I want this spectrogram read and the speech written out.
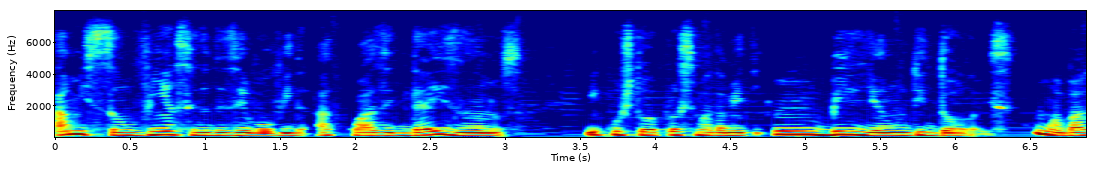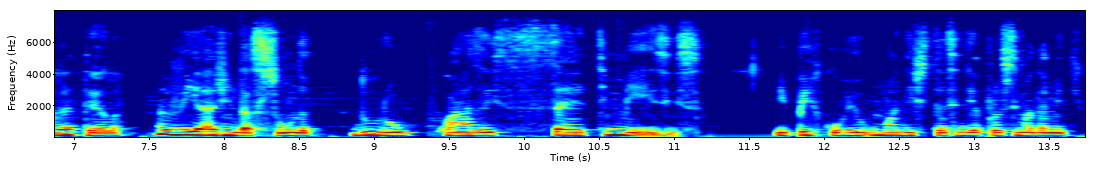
A missão vinha sendo desenvolvida há quase 10 anos e custou aproximadamente 1 bilhão de dólares. Uma bagatela, a viagem da sonda durou quase 7 meses e percorreu uma distância de aproximadamente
